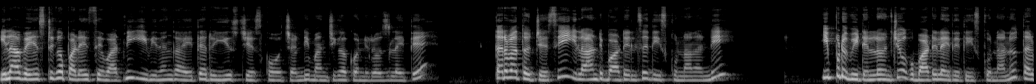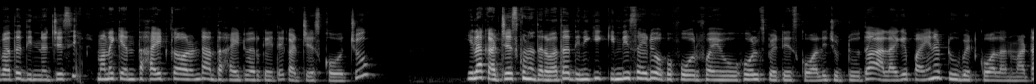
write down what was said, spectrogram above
ఇలా వేస్ట్‌గా పడేసే వాటిని ఈ విధంగా అయితే రీయూస్ చేసుకోవచ్చండి మంచిగా కొన్ని రోజులైతే. తర్వాత వచ్చేసి ఇలాంటి బాటిల్సే తీసుకున్నానండి. ఇప్పుడు వీటిల్లోంచి ఒక బాటిల్ అయితే తీసుకున్నాను. తర్వాత దీన్ని వచ్చేసి మనకి ఎంత హైట్ కావాలంటే అంత హైట్ వరకు అయితే కట్ చేసుకోవచ్చు. ఇలా కట్ చేసుకున్న తర్వాత దీనికి కింది సైడ్ ఒక 4, 5 హోల్స్ పెట్టేసుకోవాలి చుట్టూతా. అలాగే పైన టూ పెట్టుకోవాలన్నమాట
